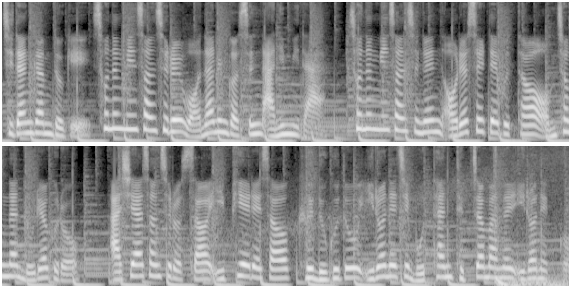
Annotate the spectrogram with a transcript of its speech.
지단 감독이 손흥민 선수를 원하는 것은 아닙니다. 손흥민 선수는 어렸을 때부터 엄청난 노력으로 아시아 선수로서 EPL에서 그 누구도 이뤄내지 못한 득점왕을 이뤄냈고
